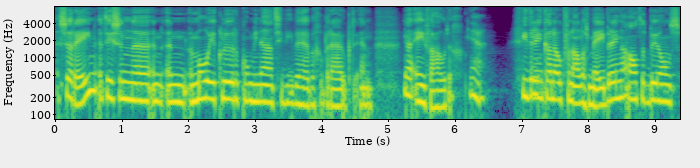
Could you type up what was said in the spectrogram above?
sereen. Het is een, eh, een, een, een mooie kleurencombinatie die we hebben gebruikt. En ja, eenvoudig. Ja. Iedereen En- kan ook van alles meebrengen, altijd bij ons.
